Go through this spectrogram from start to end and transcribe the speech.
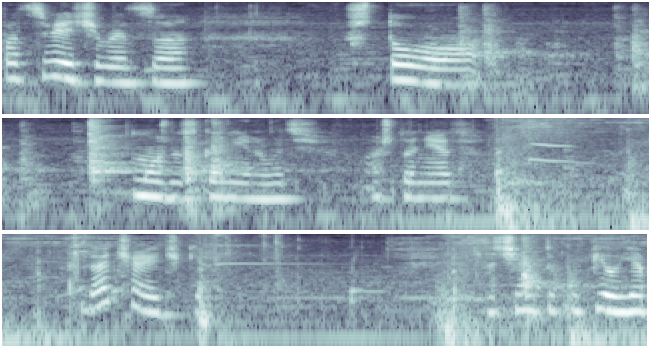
подсвечивается, что можно сканировать, а что нет. Да, чаечки? Зачем ты купил? Я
